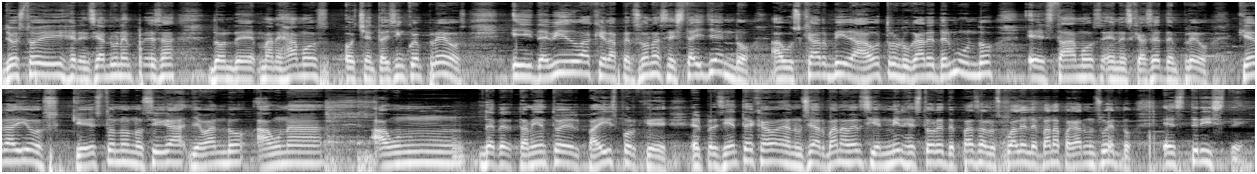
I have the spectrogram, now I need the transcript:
Yo estoy gerenciando una empresa donde manejamos 85 empleos y debido debido a que la persona se está yendo a buscar vida a otros lugares del mundo, estamos en escasez de empleo. Quiera Dios que esto no nos siga llevando a una a un despertamiento del país porque el presidente acaba de anunciar, van a haber 100 mil gestores de paz a los cuales les van a pagar un sueldo. Es triste,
